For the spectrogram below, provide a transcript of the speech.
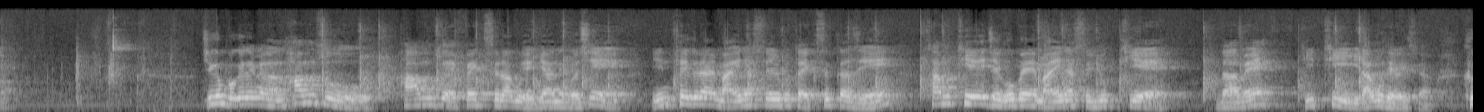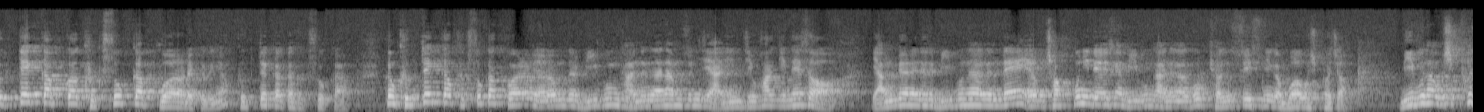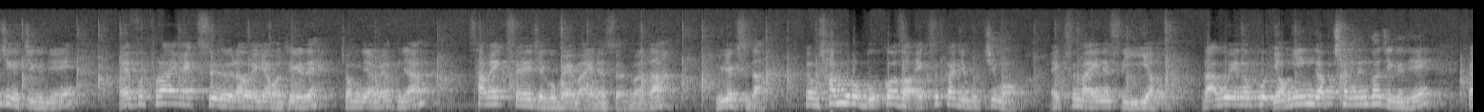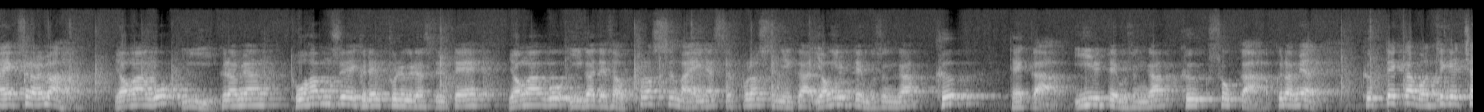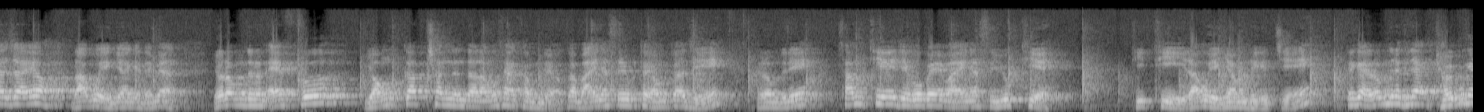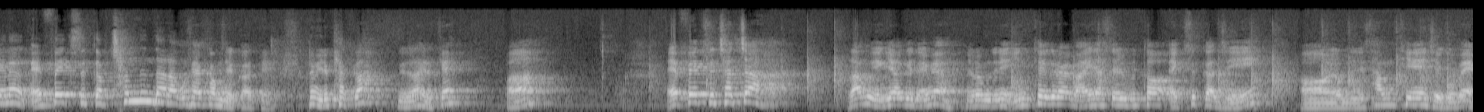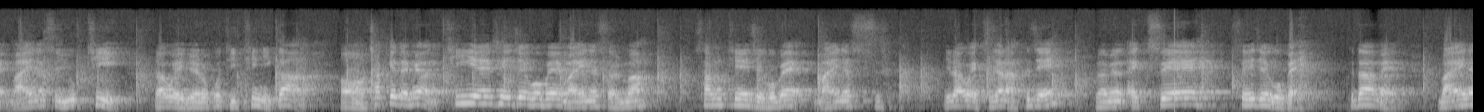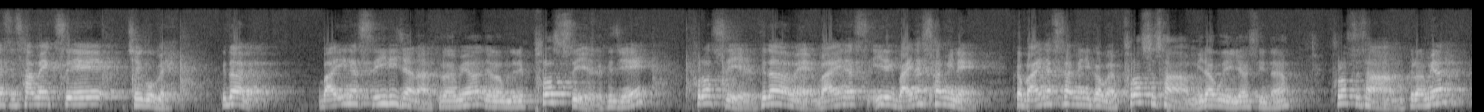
지금 보게 되면 함수 함수 fx라고 얘기하는 것이 인테그랄 마이너스 1부터 x까지 3t의 제곱에 마이너스 6t의 그 다음에 dt라고 되어 있어요. 극대값과 극소값 구하라 그랬거든요. 극대값과 극소값. 그럼 극대값, 극소값 구하려면 여러분들 미분 가능한 함수인지 아닌지 확인해서 양변에 대해서 미분을 하는데 여러분 적분이 되어 있으면 미분 가능하고 변수 있으니까 뭐 하고 싶어져? 미분하고 싶어지겠지 그지? f 프라임 x라고 얘기하면 어떻게 돼? 정리하면 그냥 3x의 제곱에 마이너스 얼마다? 6x다. 그럼 3으로 묶어서 x까지 묶지 뭐. x 마이너스 2요. 라고 해놓고 0인 값 찾는 거지 그지? 그러니까 x는 얼마? 0하고 2. 그러면 도함수의 그래프를 그렸을 때 0하고 2가 돼서 플러스 마이너스 플러스니까 0일 때 무슨 값? 극 대값. 2일 때 무슨 값? 극소값. 그러면 극대값 어떻게 찾아요? 라고 얘기하게 되면 여러분들은 f 0값 찾는다라고 생각하면 돼요. 그러니까 마이너스 1부터 0까지 여러분들이 3t의 제곱에 마이너스 6t의 dt라고 얘기하면 되겠지. 그러니까 여러분들이 그냥 결국에는 fx 값 찾는다라고 생각하면 될 것 같아. 그럼 이렇게 할까? 얘들아 이렇게 아 fx 찾자 라고 얘기하게 되면 여러분들이 인테그랄 마이너스 1부터 x까지 어, 여러분들이 3t의 제곱에 마이너스 6t라고 얘기해놓고 dt니까 어, 찾게 되면 t의 세제곱에 마이너스 얼마? 3t의 제곱에 마이너스 1하고 x잖아. 그지? 그러면 x의 세제곱에 그 다음에 마이너스 3x의 제곱에 그 다음에 마이너스 1이잖아. 그러면 여러분들이 플러스 1. 그지? 플러스 1. 그 다음에 마이너스 1, 마이너스 3이네. 그러니까 마이너스 3이니까 뭐야? 플러스 3이라고 얘기할 수 있나요? 플러스 3. 그러면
